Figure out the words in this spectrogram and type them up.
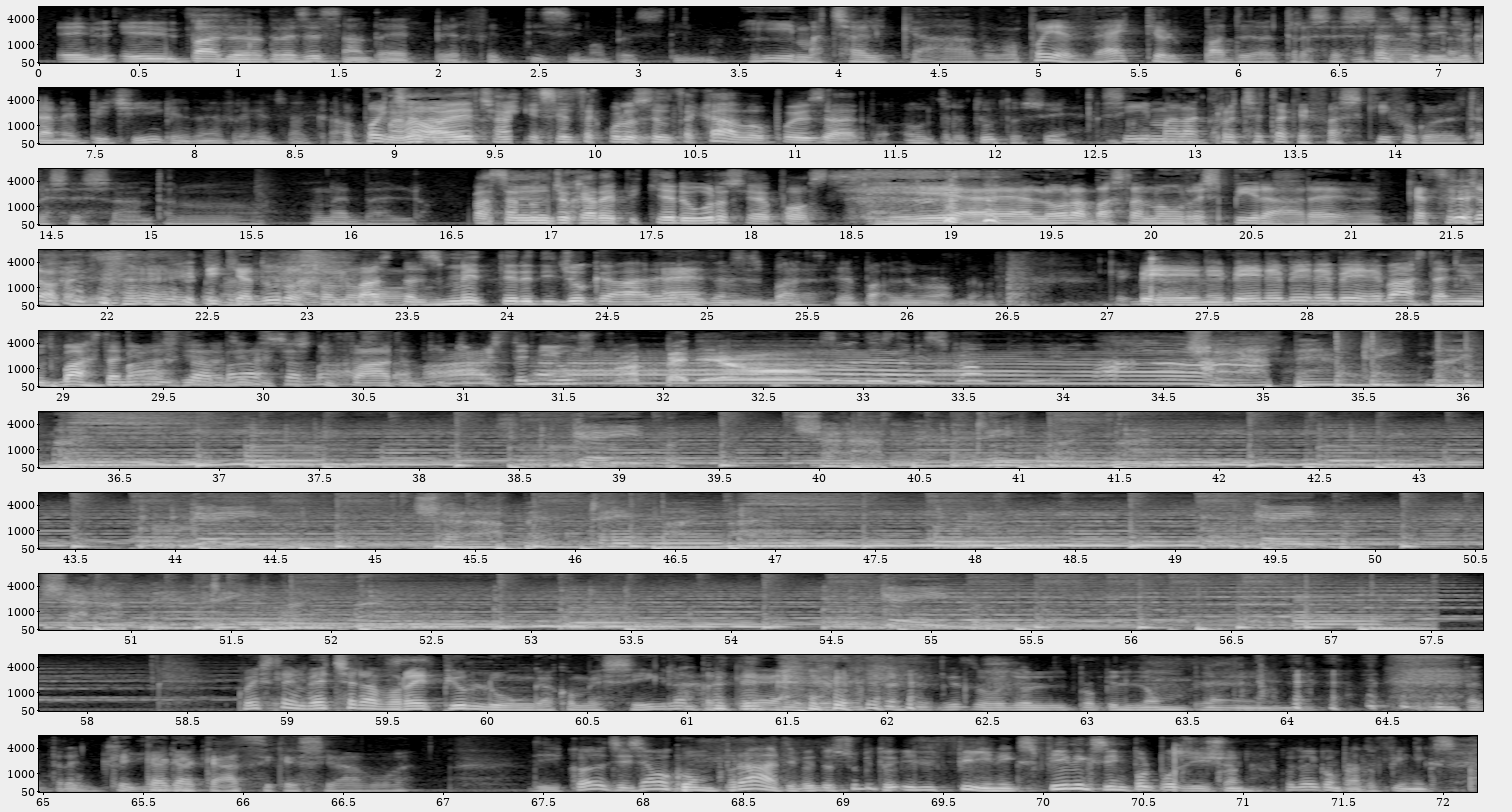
e, il, e il pad da 360 è perfettissimo per Steam. Ih, ma c'ha il cavo, ma poi è vecchio il pad della Ma sai, 360. se devi giocare nel PC, che te ne frega c'è il Ma cavo. poi Ma c'è no, la- eh, c'è anche senza quello senza cavo, puoi usarlo. Oltretutto, sì. Sì, ma la crocetta che fa schifo quello del 360, no? non è bello. Basta non giocare a picchiaduro, sei a posto. E eh, allora basta non respirare. Cazzo giochi? I picchiaduro sono... Basta smettere di giocare Eh, e te ne sbatti eh. le palle. robe. Che Bene, bene, bene, bene, basta news, basta, news, Basta, che la gente si è basta, stufata di basta, tutte queste basta. news, troppe news, la testa mi scoppia. Shut up Questa invece la vorrei più lunga come sigla perché... Adesso voglio il- proprio il long plan. 33 che cagacazzi che siamo. eh. Di cosa ci siamo comprati? Vedo subito il Phoenix. Phoenix in pole position. Cosa hai comprato, Phoenix?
